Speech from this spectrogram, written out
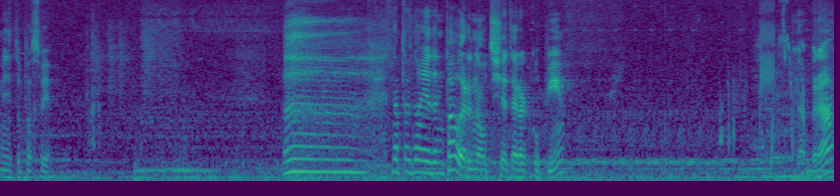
Mnie to pasuje. Eee, na pewno jeden Power Note się teraz kupi. Dobra.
